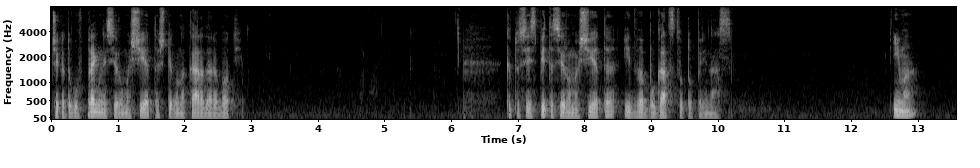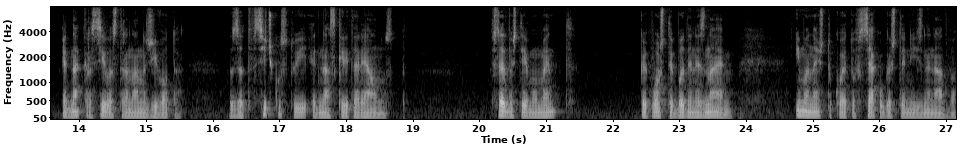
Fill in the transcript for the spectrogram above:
че като го впрегне сиромашията, ще го накара да работи. Като се изпита сиромашията, идва богатството при нас. Има една красива страна на живота. Зад всичко стои една скрита реалност. В следващия момент какво ще бъде не знаем. Има нещо, което всякога ще ни изненадва.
